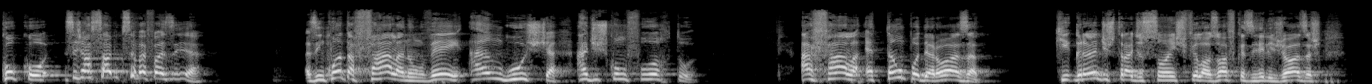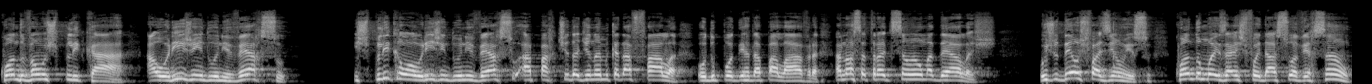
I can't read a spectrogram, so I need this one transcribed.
Cocô, você já sabe o que você vai fazer. Mas enquanto a fala não vem, a angústia, a desconforto. A fala é tão poderosa que grandes tradições filosóficas e religiosas, quando vão explicar a origem do universo, explicam a origem do universo a partir da dinâmica da fala ou do poder da palavra. A nossa tradição é uma delas. Os judeus faziam isso. Quando Moisés foi dar a sua versão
